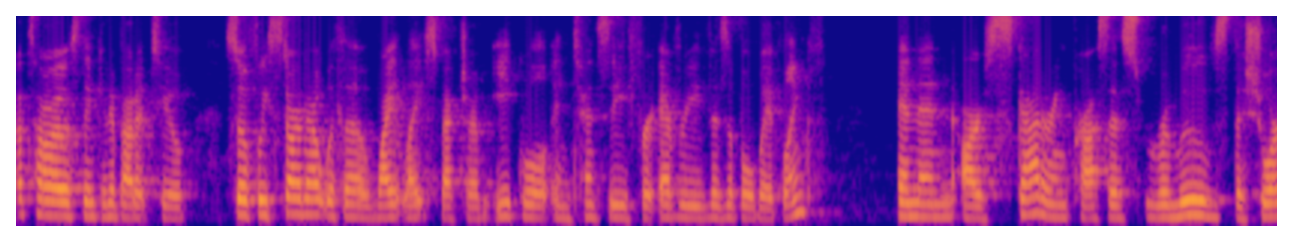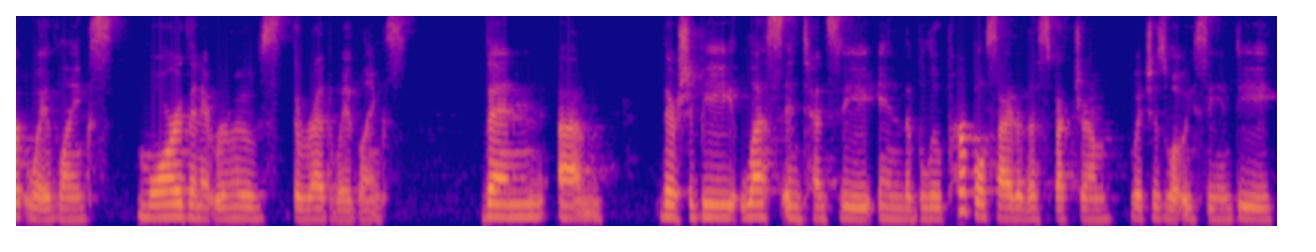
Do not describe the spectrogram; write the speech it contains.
that's how I was thinking about it too. So if we start out with a white light spectrum, equal intensity for every visible wavelength, and then our scattering process removes the short wavelengths more than it removes the red wavelengths, then um, there should be less intensity in the blue purple side of the spectrum, which is what we see in D,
